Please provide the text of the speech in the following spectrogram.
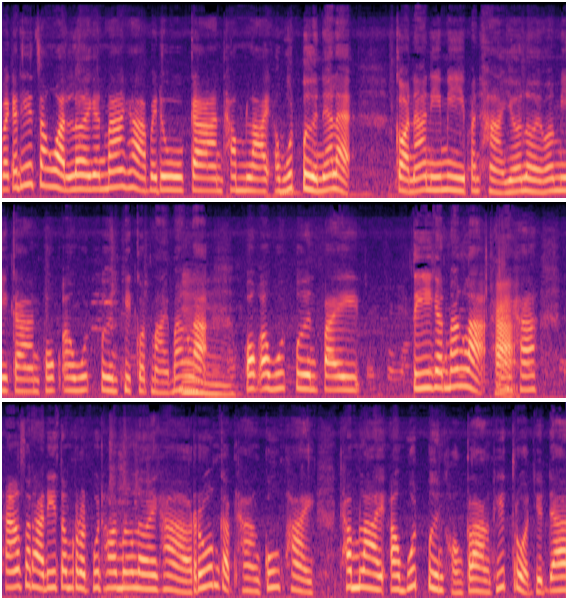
ไปกันที่จังหวัดเลยกันบ้างค่ะ ไปดูการทำลายอาวุธปืนเนี่ยแหละ ก่อนหน้านี้มีปัญหาเยอะเลยว่ามีการพกอาวุธปืนผิดกฎหมายบ้างล่ะอืมพกอาวุธปืนไปตีกันบ้างล่ะค่ะนะคะ ทางสถานีตำรวจภูธรเมืองเลยค่ะ ร่วมกับทางกู้ภัยทำลายอาวุธปืนของกลางที่ตรวจยึดได้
